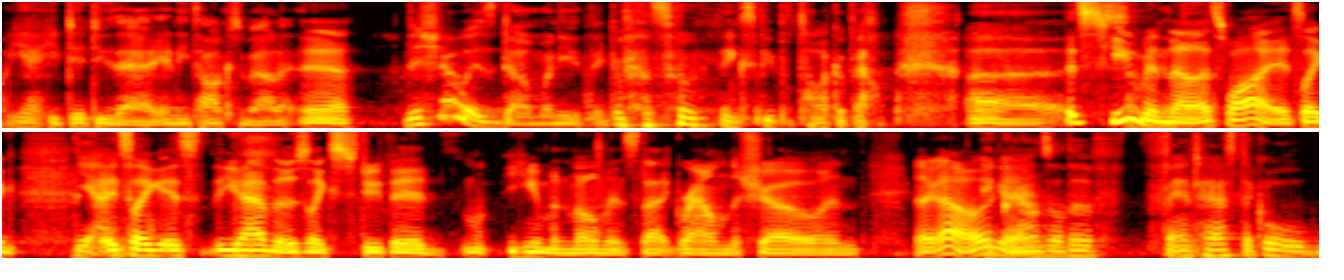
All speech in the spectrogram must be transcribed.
Oh yeah, he did do that, and he talks about it. Yeah. This show is dumb when you think about some of the things people talk about. Uh, It's human though. That's why it's like, Yeah, it's like it's you have those like stupid human moments that ground the show, and you're like, oh, it okay. grounds all the fantastical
